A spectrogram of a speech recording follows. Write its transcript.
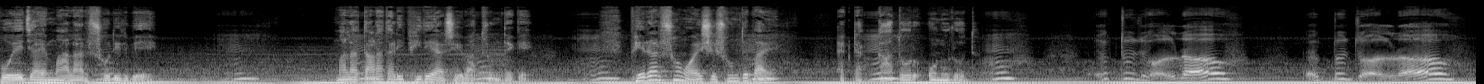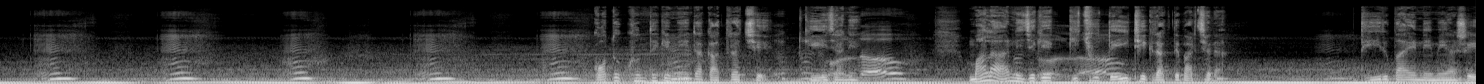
বয়ে যায় মালার শরীর বেয়ে। মালা তাড়াতাড়ি ফিরে আসে বাথরুম থেকে। ফেরার সময় সে শুনতে পায় একটা কাতর অনুরোধ। একটু জল দাও। কতক্ষণ থেকে মেয়েটা কাতরাচ্ছে কে জানে? মালা নিজেকে কিছুতেই ঠিক রাখতে পারছে না। ধীর পায়ে নেমে আসে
